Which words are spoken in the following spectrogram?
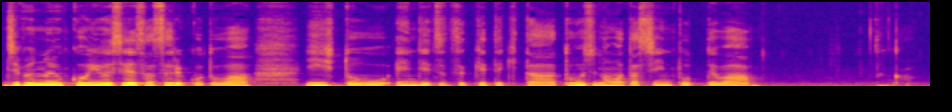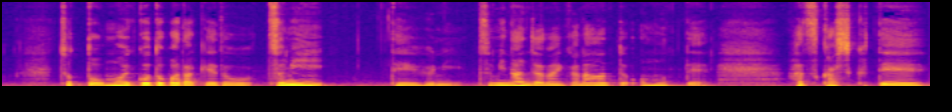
自分の欲を優先させることはいい人を演じ続けてきた当時の私にとってはなんかちょっと重い言葉だけど罪っていうふうに罪なんじゃないかなって思って恥ずかしくて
